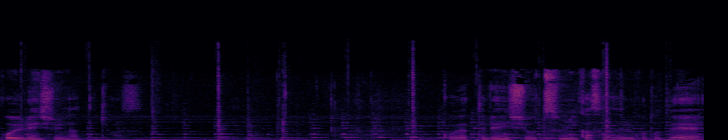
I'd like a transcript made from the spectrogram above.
こういう練習になってきます。こうやって練習を積み重ねることで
